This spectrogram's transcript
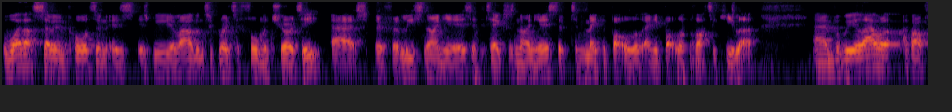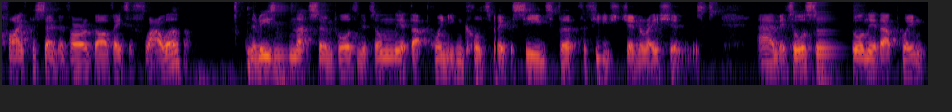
But why that's so important is, is we allow them to grow to full maturity. Uh, so for at least nine years, it takes us nine years to, to make a bottle, any bottle of our tequila. Um, but we allow about five percent of our agave to flower. And the reason that's so important, it's only at that point you can cultivate the seeds for, for future generations. Um, it's also only at that point,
